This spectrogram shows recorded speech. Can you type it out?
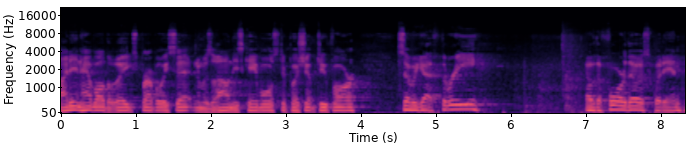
I didn't have all the legs properly set and it was allowing these cables to push up too far. So we got three of the four of those put in.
